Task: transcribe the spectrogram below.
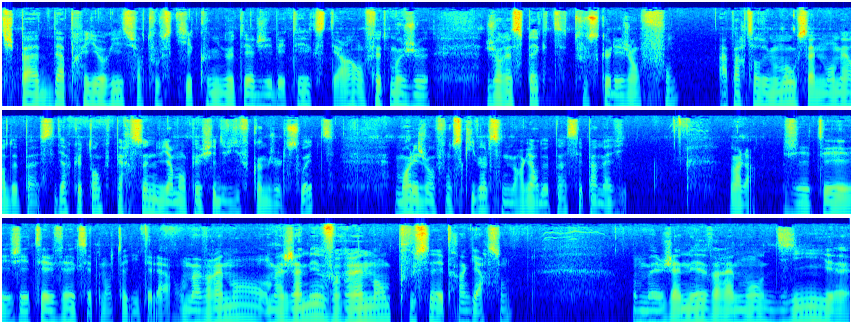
J'ai pas d'a priori sur tout ce qui est communauté LGBT, etc. En fait, moi, je, je respecte tout ce que les gens font à partir du moment où ça ne m'emmerde pas. C'est-à-dire que tant que personne vient m'empêcher de vivre comme je le souhaite, moi, les gens font ce qu'ils veulent, ça ne me regarde pas, c'est pas ma vie. Voilà. J'ai été, j'ai été élevé avec cette mentalité-là. On m'a vraiment, on m'a jamais vraiment poussé à être un garçon. On m'a jamais vraiment dit, euh,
